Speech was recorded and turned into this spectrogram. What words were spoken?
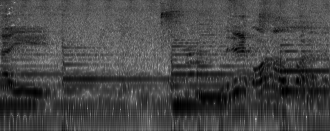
ส่ไม่ได้ก้นเอาก่อนนะ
